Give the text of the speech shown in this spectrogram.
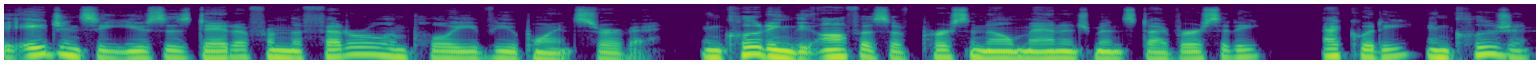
The agency uses data from the Federal Employee Viewpoint Survey, including the Office of Personnel Management's Diversity, Equity, Inclusion,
